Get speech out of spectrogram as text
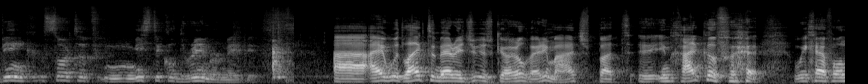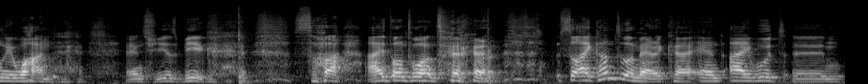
being sort of mystical dreamer maybe. Uh, I would like to marry a Jewish girl very much, but uh, in Kharkov we have only one, and she is big, so I don't want her. So I come to America, and I would um,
